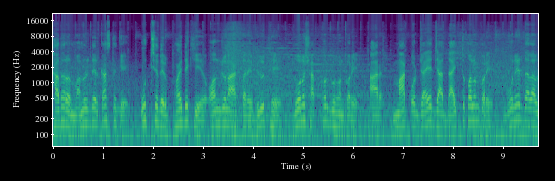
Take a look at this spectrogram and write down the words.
সাধারণ মানুষদের কাছ থেকে উচ্ছেদের ভয় দেখিয়ে অঞ্জনা আক্তারের বিরুদ্ধে বন স্বাক্ষর গ্রহণ করে আর মাঠ পর্যায়ে যা দায়িত্ব পালন করে বনের দালাল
